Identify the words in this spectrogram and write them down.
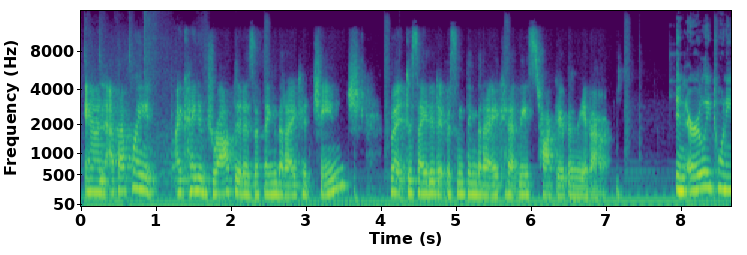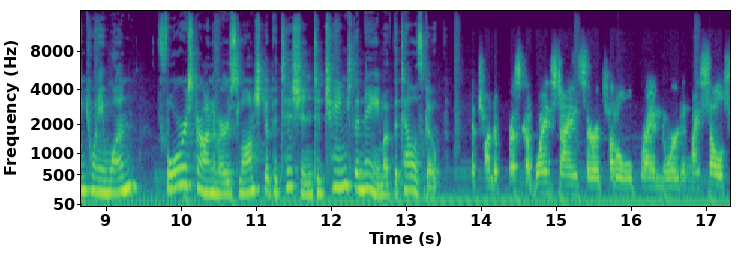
And at that point i kind of dropped it as a thing that i could change but decided it was something that i could at least talk openly about. In early 2021 four astronomers launched a petition to change the name of the telescope. Chanda Prescod Weinstein, Sarah Tuttle, Brian Nord, and myself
